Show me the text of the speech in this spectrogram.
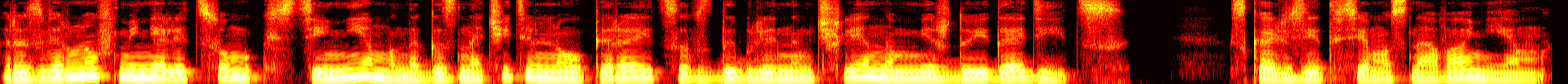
Развернув меня лицом к стене, многозначительно упирается вздыбленным членом между ягодиц, скользит всем основанием,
